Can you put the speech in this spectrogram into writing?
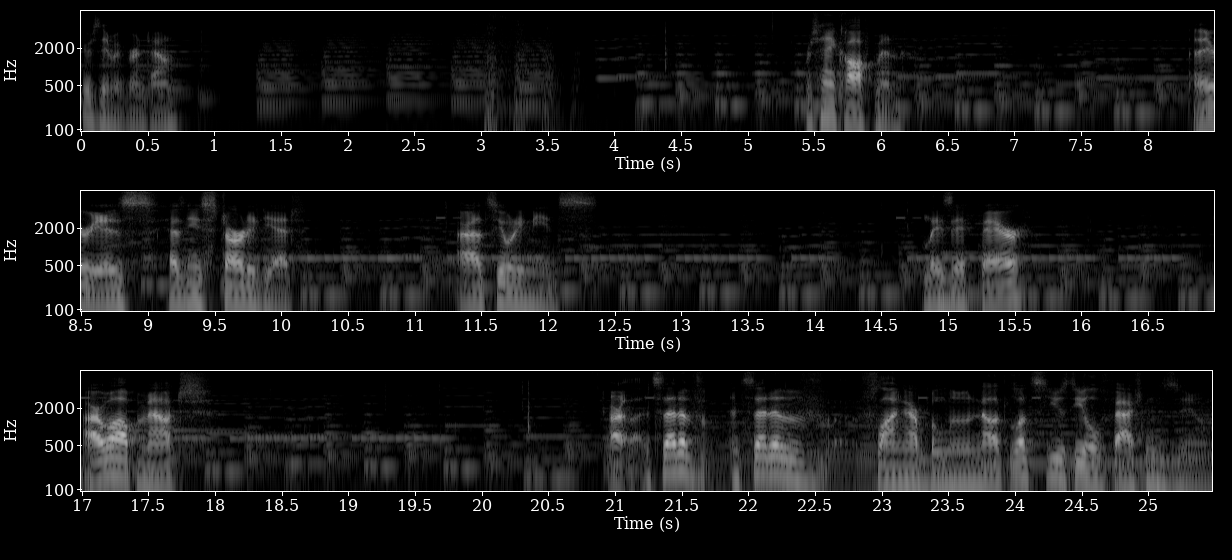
Here's the immigrant town. Where's Hank Hoffman? Uh, there he is. Hasn't he started yet. Alright, let's see what he needs laissez-faire. Alright, we'll help him out. Alright, instead of instead of flying our balloon, now let's use the old-fashioned zoom.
